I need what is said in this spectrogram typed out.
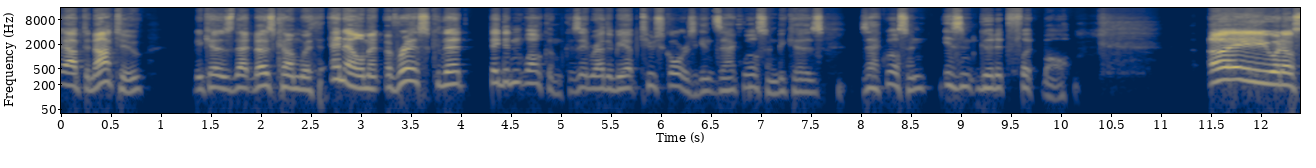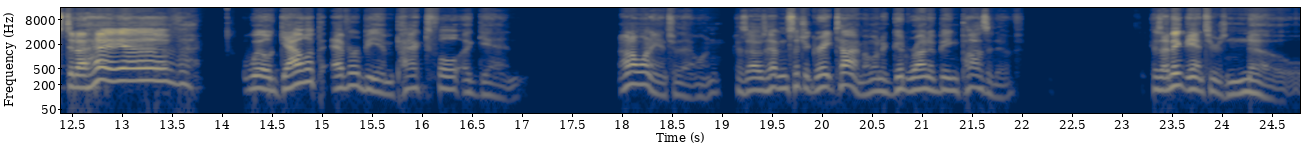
They opted not to because that does come with an element of risk that they didn't welcome because they'd rather be up two scores against Zach Wilson because Zach Wilson isn't good at football. Hey, what else did I have? Will Gallup ever be impactful again? I don't want to answer that one because I was having such a great time. I want a good run of being positive. Because I think the answer is no.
